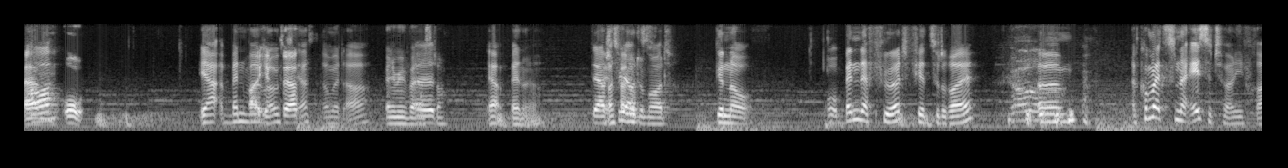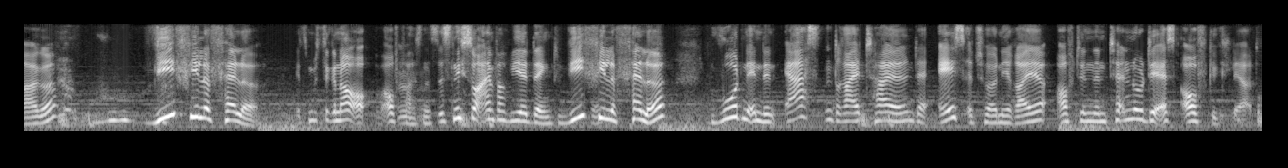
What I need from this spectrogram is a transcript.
Ähm, oh. Ja, Ben war, glaube ich, zuerst damit A. Benjamin war äh, erster. Ja, Ben, ja. Der Was Spielautomat. Genau. Oh, Ben der führt, 4 zu 3. Oh. Ähm, dann kommen wir jetzt zu einer Ace Attorney-Frage. Wie viele Fälle, jetzt müsst ihr genau aufpassen, es ist nicht so einfach, wie ihr denkt, wie viele Fälle wurden in den ersten drei Teilen der Ace Attorney-Reihe auf dem Nintendo DS aufgeklärt?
